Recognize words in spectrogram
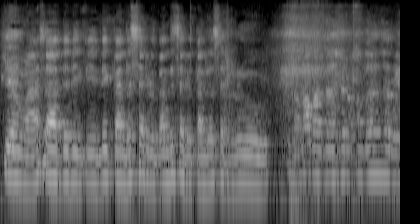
Kiyomasa titik-titik tanda seru tanda seru tanda seru. Sama konten seru konten seru.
